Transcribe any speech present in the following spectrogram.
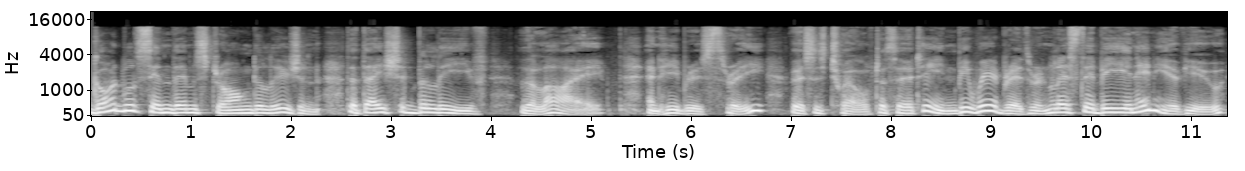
God will send them strong delusion, that they should believe the lie. And Hebrews 3, verses 12 to 13. Beware, brethren, lest there be in any of you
